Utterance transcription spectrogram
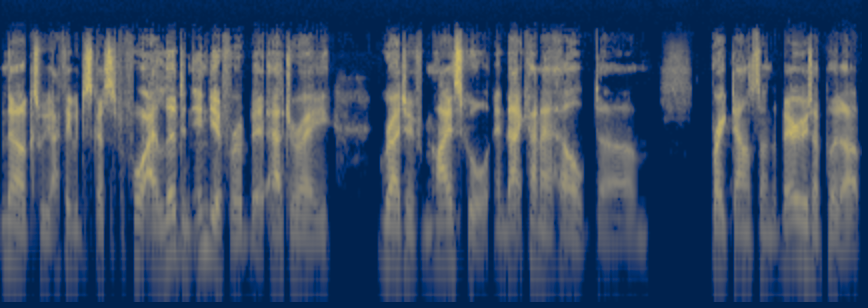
know, because we I think we discussed this before. I lived in India for a bit after I graduated from high school, and that kind of helped um, break down some of the barriers I put up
